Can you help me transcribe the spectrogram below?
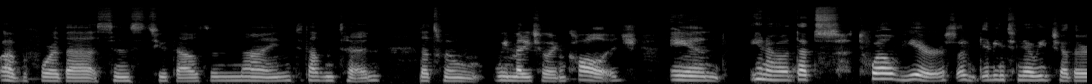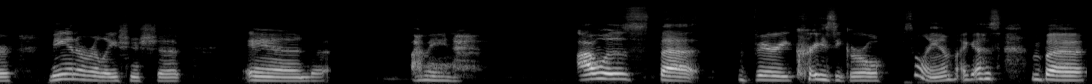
uh, before that since 2009, 2010. That's when we met each other in college. And, you know, that's 12 years of getting to know each other, being in a relationship. And I mean, I was that very crazy girl, still am, I guess, but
